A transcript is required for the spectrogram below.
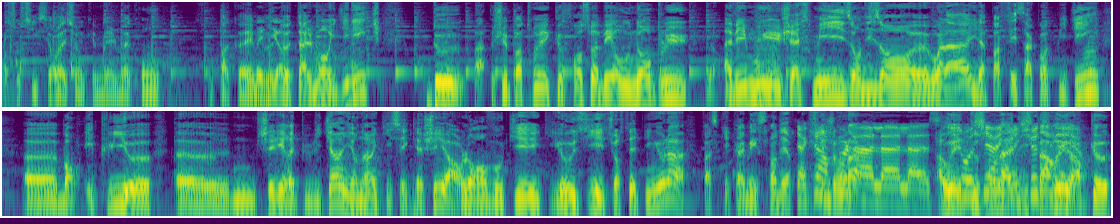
Je pense aussi que ses relations avec Emmanuel Macron sont pas quand même totalement idylliques. Deux, bah, je n'ai pas trouvé que François Bayrou non plus avait mouillé chasse mise en disant voilà, il n'a pas fait 50 meetings. Euh, bon, et puis euh, euh, chez les Républicains, il y en a un qui s'est caché. Alors Laurent Vauquier, qui aussi est sur cette ligne-là, enfin, ce qui est quand même extraordinaire. Qui a créé un peu la, la, la ah oui, tout ce monde-là a disparu, alors que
